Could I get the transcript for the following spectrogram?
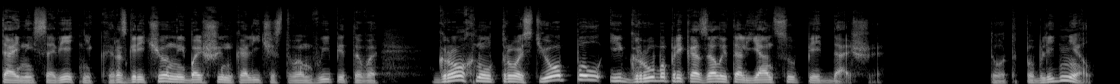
Тайный советник, разгоряченный большим количеством выпитого, грохнул тростью об пол и грубо приказал итальянцу петь дальше. Тот побледнел,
